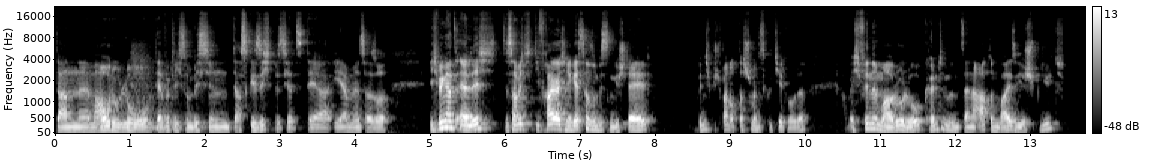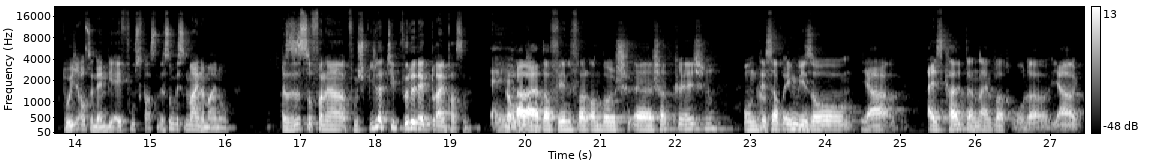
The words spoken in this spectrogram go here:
dann äh, Mauro Loh, der wirklich so ein bisschen das Gesicht bis jetzt der EM ist. Also ich bin ganz ehrlich, das habe ich, die Frage habe ich mir gestern so ein bisschen gestellt. Bin ich gespannt, ob das schon mal diskutiert wurde. Aber ich finde, Mauro Loh könnte mit seiner Art und Weise, wie er spielt, durchaus in der NBA Fuß fassen. Ist so ein bisschen meine Meinung. Also es ist so von der, vom Spielertyp würde der gut reinpassen. Ey, ja, er hat auf jeden Fall On-Ball äh, Shot Creation und ja. ist auch irgendwie so, ja, eiskalt dann einfach oder ja,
